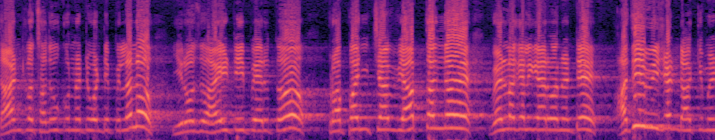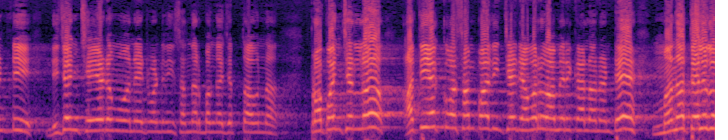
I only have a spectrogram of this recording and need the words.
దాంట్లో చదువుకున్నటువంటి పిల్లలు ఈరోజు ఐటీ పేరుతో ప్రపంచవ్యాప్తంగా వెళ్ళగలిగారు అని అంటే అది విజన్ డాక్యుమెంట్ని నిజం చేయడము అనేటువంటిది ఈ సందర్భంగా చెప్తా ఉన్నా. ప్రపంచంలో అతి ఎక్కువ సంపాదించేది ఎవరు అమెరికాలోనంటే మన తెలుగు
